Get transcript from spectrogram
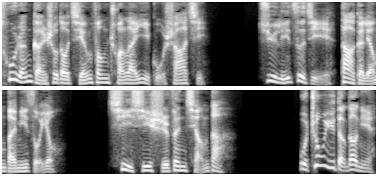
突然感受到前方传来一股杀气，距离自己大概两百米左右，气息十分强大。我终于等到你，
